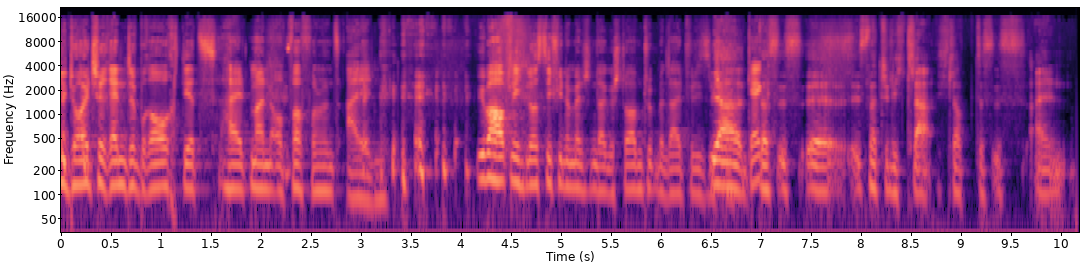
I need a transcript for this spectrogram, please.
die deutsche Rente braucht jetzt halt mal ein Opfer von uns allen. Überhaupt nicht lustig, viele Menschen da gestorben. Tut mir leid für diesen ja, Gag. Ja, das ist, äh, ist natürlich klar. Ich glaube, das ist allen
